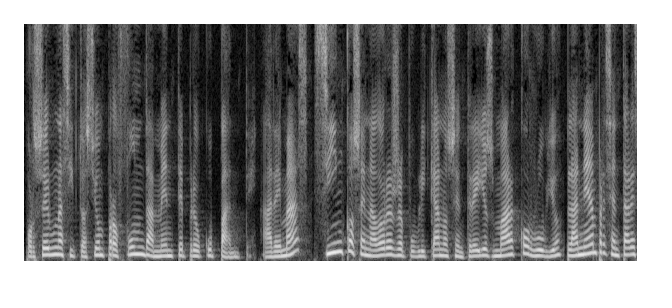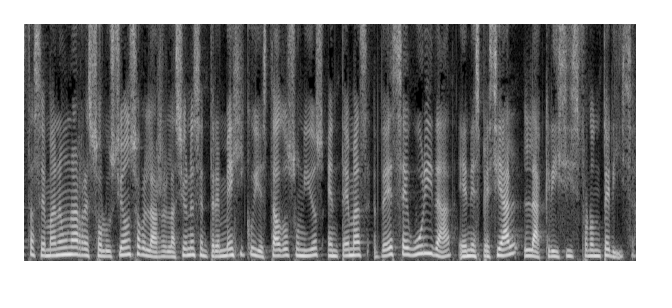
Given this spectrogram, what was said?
por ser una situación profundamente preocupante. Además, cinco senadores republicanos, entre ellos Marco Rubio, planean presentar esta semana una resolución sobre las relaciones entre México y Estados Unidos en temas de seguridad, en especial la crisis fronteriza.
